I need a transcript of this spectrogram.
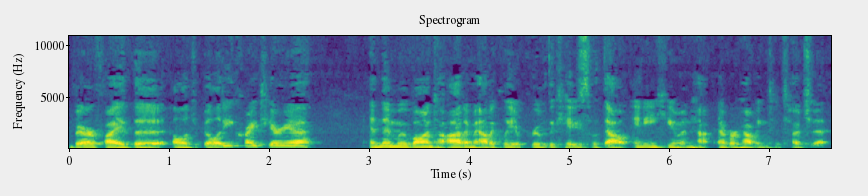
verify the eligibility criteria and then move on to automatically approve the case without any human ha ever having to touch it.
